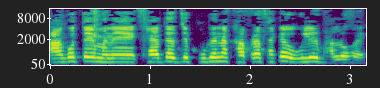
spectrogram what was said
আগতে মানে খেয়াদের যে পুরোনো খাপড়া থাকে, ওগুলির ভালো হয়।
